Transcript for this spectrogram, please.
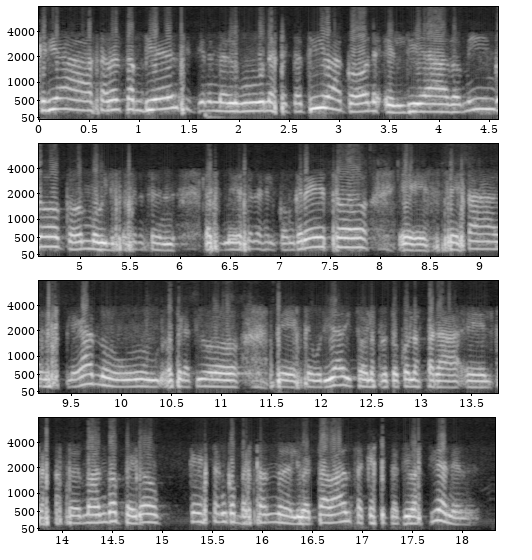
Quería saber también si tienen alguna expectativa con el día domingo, con movilizaciones en las inmediaciones del Congreso. Eh, se está desplegando un operativo de seguridad y todos los protocolos para el traspaso de mando, pero ¿qué están conversando en la Libertad Avanza? ¿Qué expectativas tienen?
